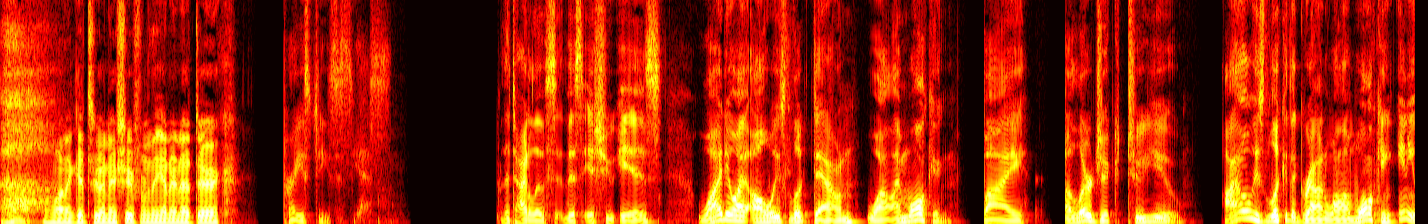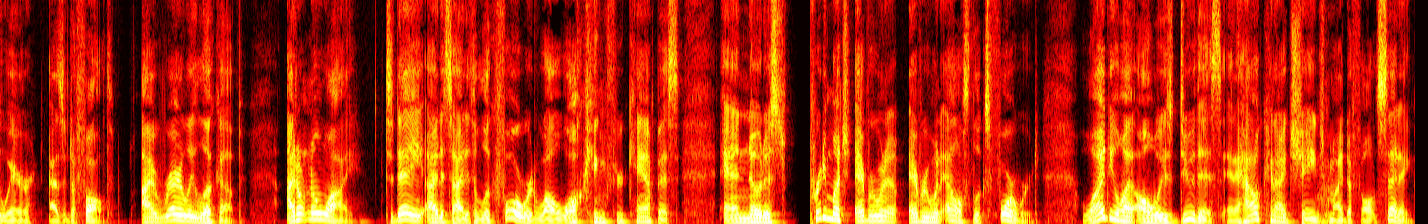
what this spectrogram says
I want to get to an issue from the internet, Derek. Praise Jesus, yes. The title of this- this issue is Why Do I Always Look Down While I'm Walking? by Allergic to You. I always look at the ground while I'm walking anywhere as a default. I rarely look up. I don't know why. Today I decided to look forward while walking through campus and noticed pretty much everyone everyone else looks forward. Why do I always do this and how can I change my default setting?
